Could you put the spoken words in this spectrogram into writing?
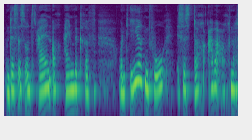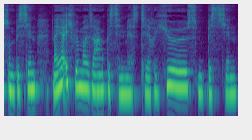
und das ist uns allen auch ein Begriff. Und irgendwo ist es doch aber auch noch so ein bisschen, naja, ich will mal sagen, ein bisschen mysteriös, ein bisschen,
